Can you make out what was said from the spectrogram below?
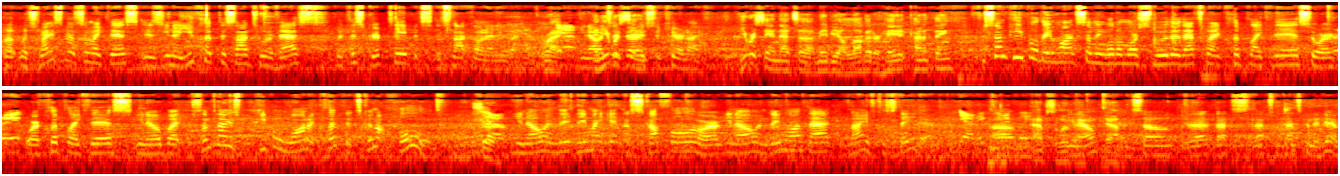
But what's nice about something like this is, you know, you clip this onto a vest with this grip tape, it's it's not going anywhere. Right. Yeah. You know, and it's you a were very saying secure knife. you were saying that's a maybe a love it or hate it kind of thing. For some people, they want something a little more smoother. That's why I clip like this, or Right. or a clip like this. You know, but sometimes people want a clip that's going to hold. Sure. Yeah. You know, and they, they might get in a scuffle, or you know, and they want that knife to stay there. Yeah, exactly. Um, absolutely. You know. Yeah. And so that, that's that's what that's going to do.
